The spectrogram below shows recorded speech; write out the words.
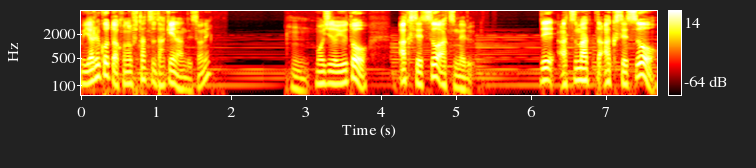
やることはこの2つだけなんですよね。うん、もう一度言うと、アクセスを集める。で、集まったアクセスを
